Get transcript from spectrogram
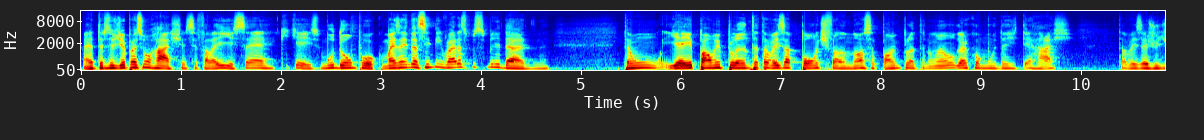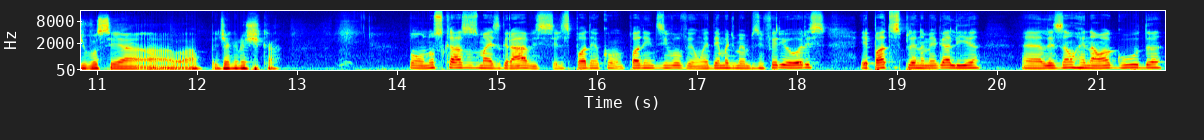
Aí no terceiro dia aparece um racha. Aí você fala, isso é, o que, que é isso? Mudou um pouco. Mas ainda assim tem várias possibilidades, né? Então, e aí palma e planta, talvez a ponte falando, nossa, palma e planta não é um lugar comum da gente ter racha. Talvez ajude você a, a, a, diagnosticar. Bom, nos casos mais graves, eles podem, podem desenvolver um edema de membros inferiores, hepatosplenomegalia, é, lesão renal aguda,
